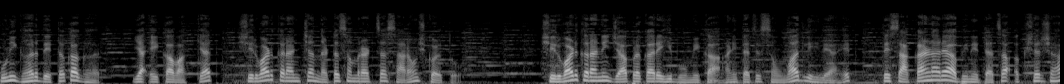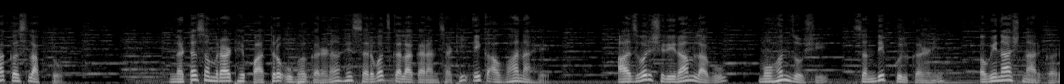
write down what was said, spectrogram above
कुणी घर देतं का घर? या एका वाक्यात शिरवाडकरांच्या नटसम्राटचा सारांश कळतो. शिरवाडकरांनी ज्या प्रकारे ही भूमिका आणि त्याचे संवाद लिहिले आहेत ते साकारणाऱ्या अभिनेत्याचा अक्षरशः कस लागतो? नटसम्राट हे पात्र उभं करणं हे सर्वच कलाकारांसाठी एक आव्हान आहे. आजवर श्रीराम लागू मोहन जोशी संदीप कुलकर्णी अविनाश नारकर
